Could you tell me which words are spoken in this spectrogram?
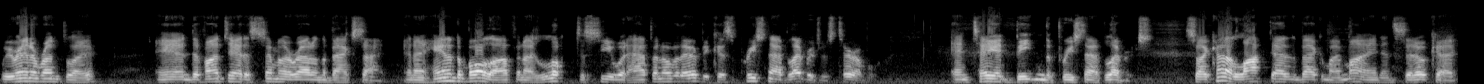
we ran a run play, and Davante had a similar route on the backside, and I handed the ball off, and I looked to see what happened over there because pre-snap leverage was terrible, and Tay had beaten the pre-snap leverage, so I kind of locked that in the back of my mind and said, okay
